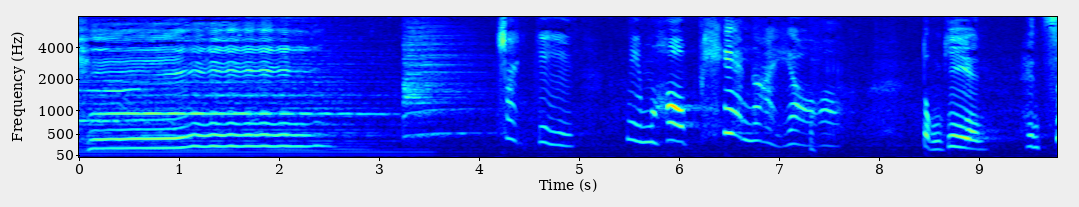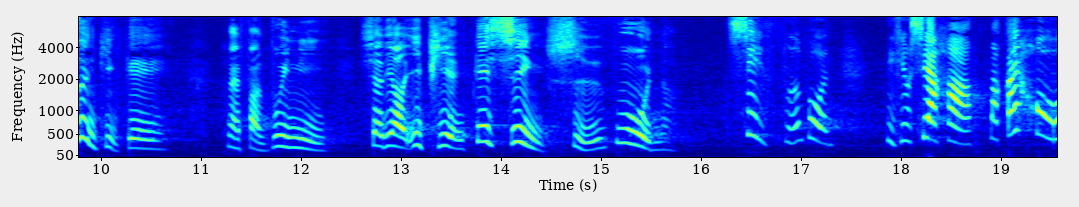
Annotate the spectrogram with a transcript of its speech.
弃。好偏爱哟！当然很正经的，我反为你写了一篇嘅新诗文啊。新诗文，你就写下乜个好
